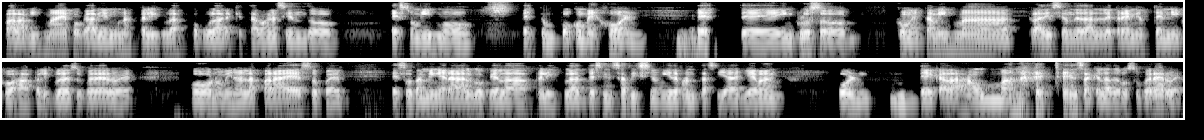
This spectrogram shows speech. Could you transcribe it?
para la misma época habían unas películas populares que estaban haciendo eso mismo este, un poco mejor. Este, incluso con esta misma tradición de darle premios técnicos a películas de superhéroes o nominarlas para eso, pues eso también era algo que las películas de ciencia ficción y de fantasía llevan por décadas aún más extensa que las de los superhéroes.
